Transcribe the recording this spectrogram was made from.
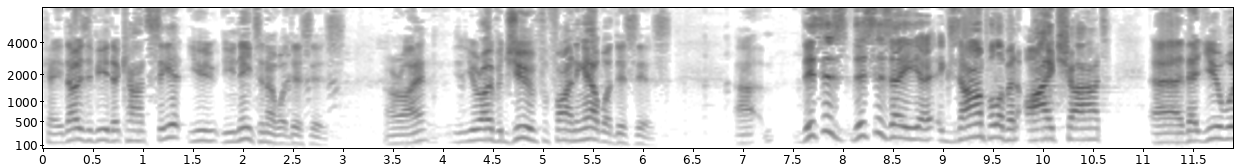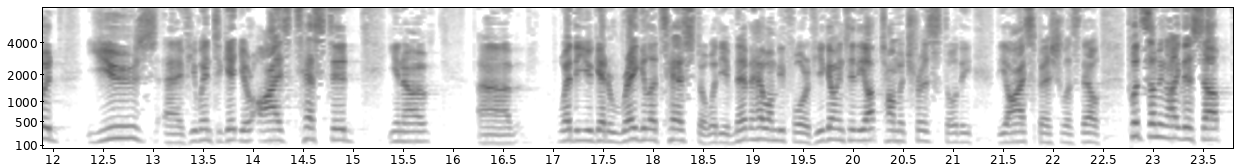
Okay, those of you that can't see it, you, you need to know what this is. All right? You're overdue for finding out what this is. Uh, this is this is a, a, example of an eye chart uh, that you would use uh, if you went to get your eyes tested. You know, uh, whether you get a regular test or whether you've never had one before. If you go into the optometrist or the the eye specialist, they'll put something like this up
